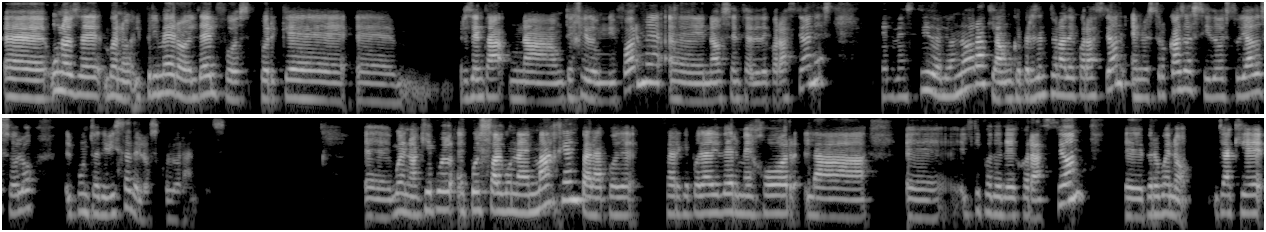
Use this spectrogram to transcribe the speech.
Eh, uno de, bueno, el primero, el Delfos, porque eh, presenta un tejido uniforme eh, en ausencia de decoraciones. El vestido Leonora, que aunque presenta una decoración, en nuestro caso ha sido estudiado solo el punto de vista de los colorantes. Eh, bueno, aquí he puesto alguna imagen para, poder, para que podáis ver mejor eh, el tipo de decoración, eh, pero bueno, ya que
